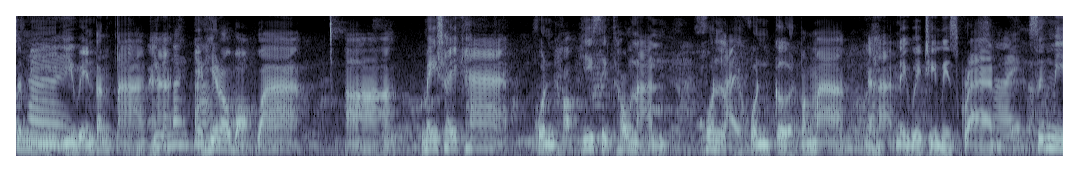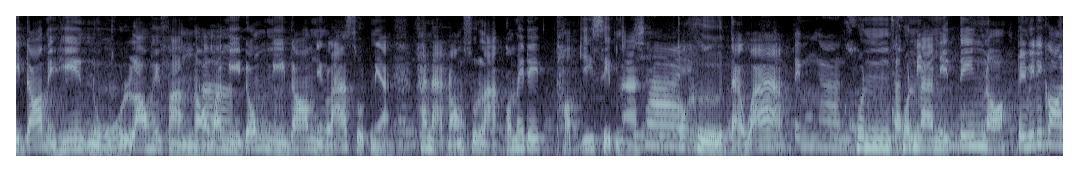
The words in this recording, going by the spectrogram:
จะมีใช่อีเวนต์ต่างๆนะอีเวฮะนต์ต่างๆอย่างที่เราบอกว่า อ่าไม่ใช่แค่คนท็อป 20 เท่านั้น คนหลายคนเกิดมากๆนะฮะในเวทีมิสแกรนใช่ค่ะซึ่งมีด้อมอย่างที่หนูเล่าให้ฟังเนาะอ่าว่ามีด้งมีด้อมอย่างล่าสุดเนี่ย ขนาดน้องสุรักษ์ก็ไม่ได้ท็อป 20 นะ ใช่ ก็คือแต่ว่าเต็มงานคนจัดคนมามิทติ้งเนาะเป็นพิธีกร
